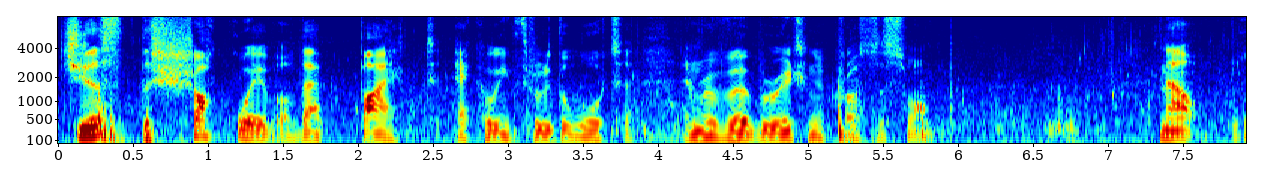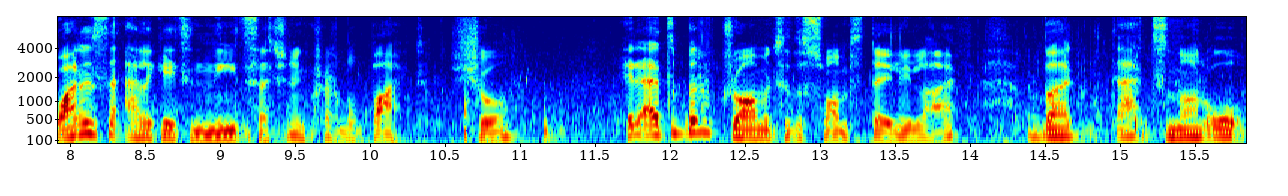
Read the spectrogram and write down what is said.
Just the shockwave of that bite echoing through the water and reverberating across the swamp. Now, why does the alligator need such an incredible bite? Sure, it adds a bit of drama to the swamp's daily life, but that's not all.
